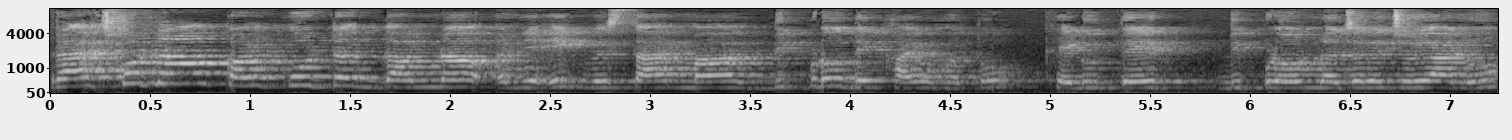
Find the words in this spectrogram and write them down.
રાજકોટના કણકોટ ગામના અન્ય એક વિસ્તારમાં દીપડો દેખાયો હતો. ખેડૂતે દીપડો નજરે જોયાનું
